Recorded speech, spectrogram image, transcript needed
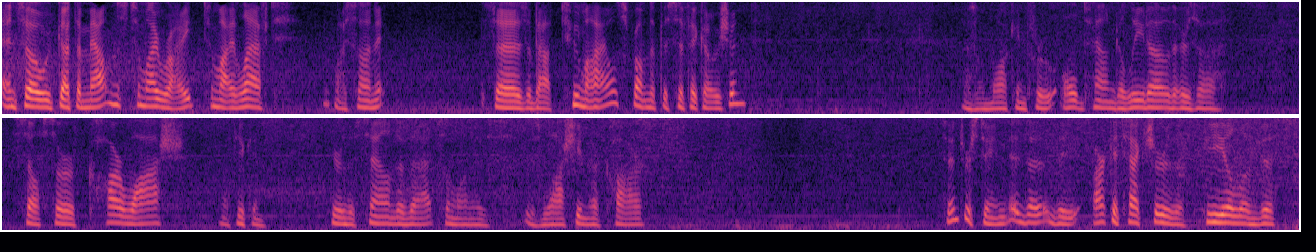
And so we've got the mountains to my right, to my left, my son says about two miles from the Pacific Ocean. As I'm walking through Old Town Goleta, there's a self serve car wash if you can hear the sound of that, someone is, is washing their car. It's interesting. The, the architecture, the feel of this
